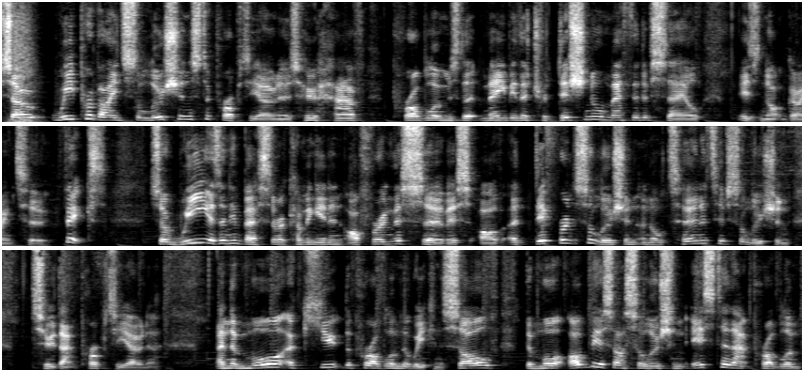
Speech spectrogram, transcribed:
So we provide solutions to property owners who have problems that maybe the traditional method of sale is not going to fix. So we as an investor are coming in and offering the service of a different solution, an alternative solution to that property owner. And the more acute the problem that we can solve, the more obvious our solution is to that problem,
